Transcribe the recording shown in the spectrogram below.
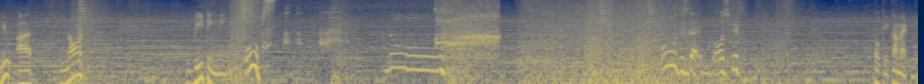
You are not beating me. Oops! No! Oh, this guy lost it. Okay, come at me.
